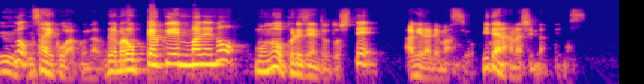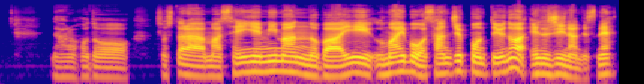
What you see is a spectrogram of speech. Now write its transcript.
うんの最高額になるので、まあ、600円までのものをプレゼントとしてあげられますよ。みたいな話になっています。なるほど。そしたら、まあ、1000円未満の場合、うまい棒30本っていうのは NG なんですね。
